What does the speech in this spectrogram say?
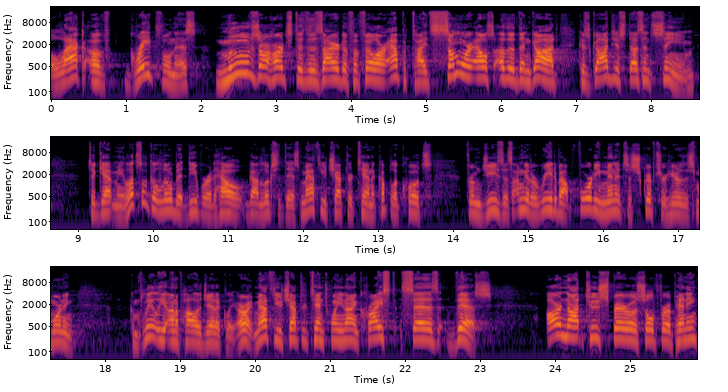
A lack of gratefulness moves our hearts to desire to fulfill our appetites somewhere else other than God because God just doesn't seem to get me. Let's look a little bit deeper at how God looks at this. Matthew chapter 10, a couple of quotes from Jesus. I'm going to read about 40 minutes of scripture here this morning, completely unapologetically. All right, Matthew chapter 10, 29. Christ says this Are not two sparrows sold for a penny?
